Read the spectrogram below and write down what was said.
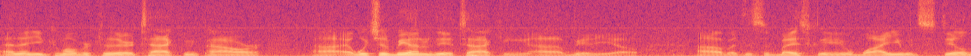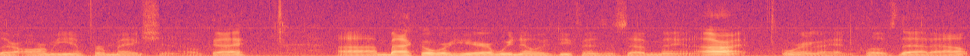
and then you'd come over to their attacking power, uh, which will be under the attacking uh, video. Uh, but this is basically why you would steal their army information. Okay. Um, back over here, we know his defense is seven million. All right, we're gonna go ahead and close that out.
